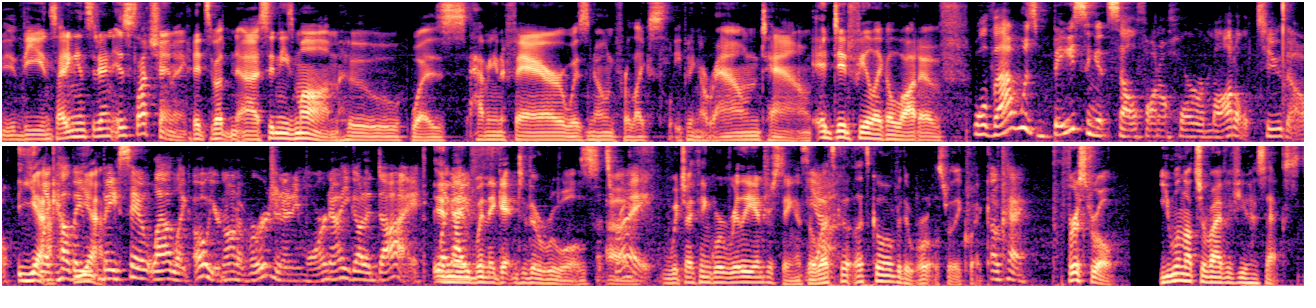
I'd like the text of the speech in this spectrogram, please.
the inciting incident is slut shaming it's about uh, sydney's mom who was having an affair was known for like sleeping around town it did feel like a lot of Well, that was basing itself on a horror model too, though. Yeah, Like how they yeah. they say out loud, like, "Oh, you're not a virgin anymore. Now you got to die." and like then when they get into the rules That's of- right. which i think were really interesting and so Yeah. let's go let's go over the rules really quick Okay. First rule you will not survive if you have sex.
